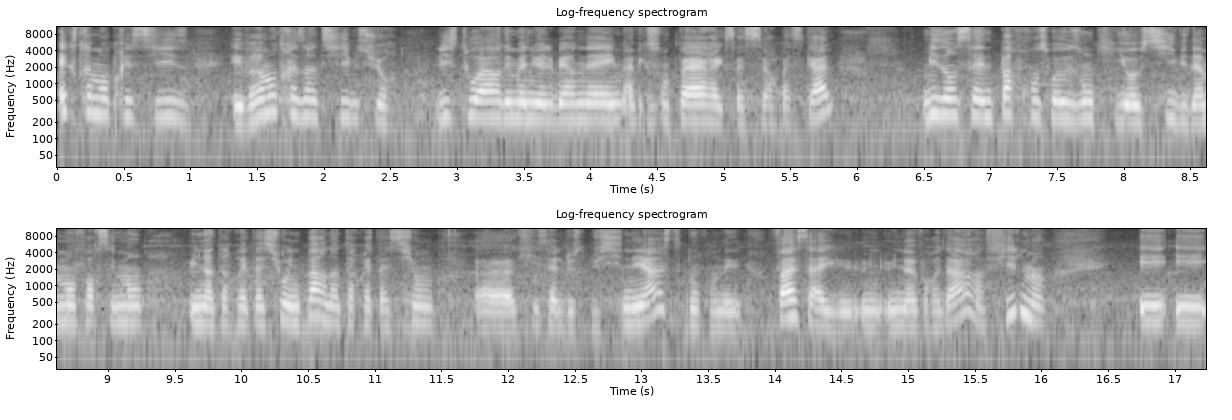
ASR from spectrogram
extrêmement précise et vraiment très intime sur l'histoire d'Emmanuel Bernheim avec son père, avec sa sœur Pascal, mise en scène par François Ozon, qui a aussi évidemment forcément une interprétation, une part d'interprétation euh, qui est celle du cinéaste. Donc on est face à une, œuvre d'art, un film. Et, et,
